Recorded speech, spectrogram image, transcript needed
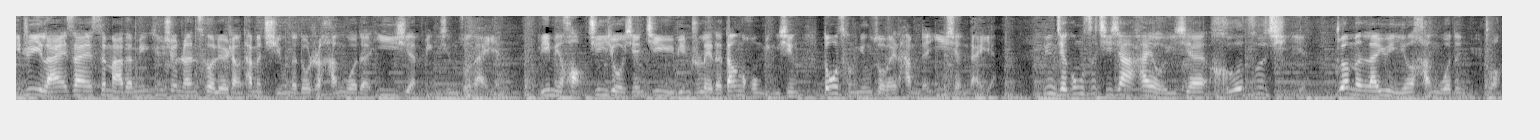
一直以来，在森马的明星宣传策略上，他们启用的都是韩国的一线明星做代言，李敏镐、金秀贤、金宇彬之类的当红明星都曾经作为他们的一线代言，并且公司旗下还有一些合资企业专门来运营韩国的女装。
